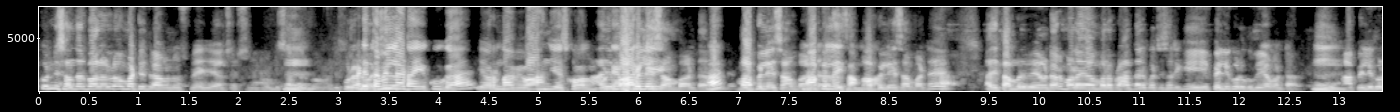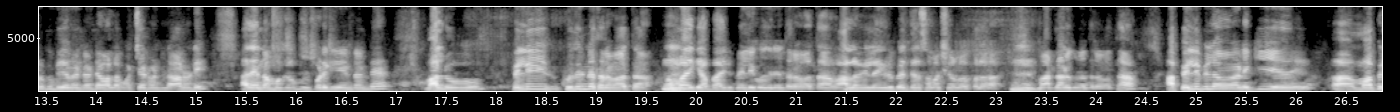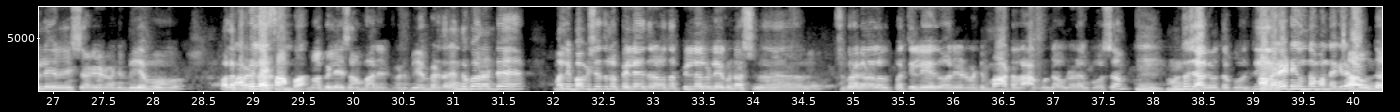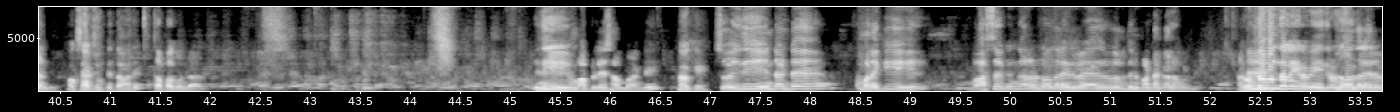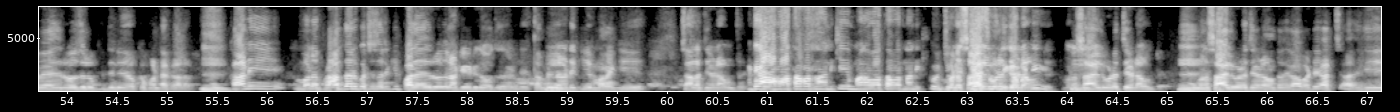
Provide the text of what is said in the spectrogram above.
కొన్ని సందర్భాలలో మట్టి ద్రావణం స్ప్రే చేయాల్సి వచ్చినటువంటి సందర్భం ఉంది. అంటే పుల్లటి తమిళనాట ఎక్కువగా ఎవరన్నా వివాహం అది చేసుకోవాలనుకుంటే మాపిల్లే వారికి- సాంబా అంటారు మాపిల్లే సాంబా మాపిల్లై సాంబా. మాపిల్లే సాంబా అంటే అది తమ్ముడు బియ్యం అంటారు. మన మన ప్రాంతానికి వచ్చేసరికి పెళ్ళి కొడుకు బియ్యం అంటారు. ఉమ్, ఆ పెళ్ళి కొడుకు బియ్యం ఏంటంటే వాళ్ళకి వచ్చేటువంటి నానుడి అదే నమ్మకం. ఇప్పటికి ఏంటంటే వాళ్ళు పెళ్ళి కుదిరిన తర్వాత అమ్మాయికి అబ్బాయికి పెళ్ళి కుదిరిన తర్వాత వాళ్ళ వీళ్ళ ఇరు పెద్దల సమక్షం లోపల మాట్లాడుకున్న తర్వాత ఆ పెళ్ళి పిల్లవానికి ఆ, మా పిల్ల అనేటువంటి బియ్యము పెడతారు. సాంబా. మా పిల్ల సాంబా అనేటువంటి బియ్యం పెడతారు. ఎందుకు అంటే మళ్ళీ భవిష్యత్తులో పెళ్ళి అయిన తర్వాత పిల్లలు లేకుండా శుక్రకణాల ఉత్పత్తి లేదు అనేటువంటి మాట రాకుండా ఉండడం కోసం. ముందు జాగ్రత్త కొద్ది వెరైటీ ఉందా మన దగ్గర? ఉందండి. ఒకసారి చూపిద్దాం అది. తప్పకుండా ఇది మాపిల్లే సాంబా అండి. ఓకే. సో ఇది ఏంటంటే మనకి వాస్తవికంగా రెండు వందల ఇరవై ఐదు రోజులు దీని పంటకాలం ఉంది రెండు వందల ఇరవై ఐదు రెండు రోజులు. వందల ఇరవై ఐదు రోజులు దీని యొక్క పంటకాలం. కానీ మన ప్రాంతానికి వచ్చేసరికి పదహైదు రోజులు అటు ఇటుగా అవుతుందండి. తమిళనాడుకి మనకి చాలా తేడా ఉంటుంది. అంటే ఆ వాతావరణానికి మన వాతావరణానికి కొంచెం మన సాయిల్ కూడా తేడా ఉంటుంది. మన సాయిల్ కూడా తేడా ఉంటుంది. మన సాయిల్ కూడా తేడా ఉంటుంది కాబట్టి అది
